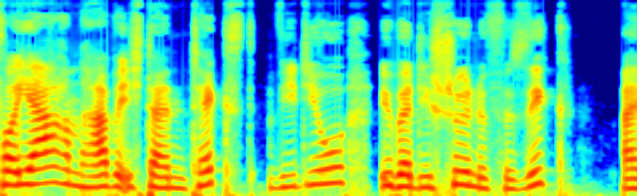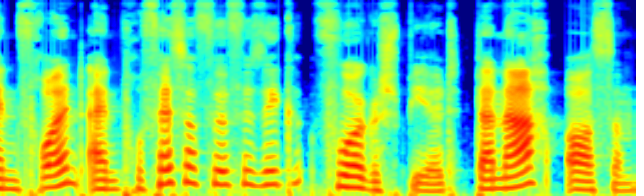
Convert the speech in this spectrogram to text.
Vor Jahren habe ich deinen Text, Video über die schöne Physik, einen Freund, einen Professor für Physik, vorgespielt. Danach awesome.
